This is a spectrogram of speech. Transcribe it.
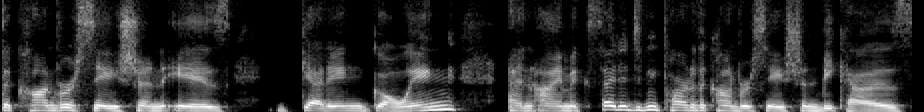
The conversation is getting going and I'm excited to be part of the conversation because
